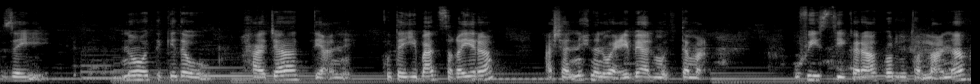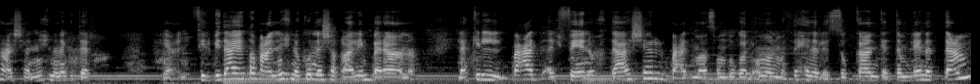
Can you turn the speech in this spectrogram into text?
زي نوتة كده وحاجات يعني كتيبات صغيرة عشان نحن نوعي بها المجتمع. وفي ستيكرات برضو طلعناها عشان نحن نقدر يعني في البداية طبعا نحن كنا شغالين برانا لكن بعد 2011 بعد ما صندوق الأمم المتحدة للسكان قدم لنا الدعم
